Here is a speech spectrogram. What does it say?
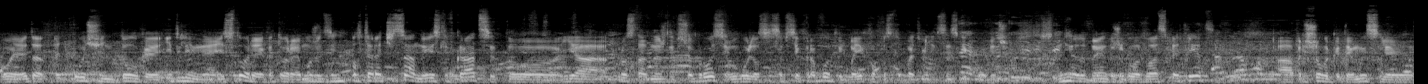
Ой, это очень долгая и длинная история, которая может занять полтора часа, но если вкратце, то я просто однажды все бросил, уволился со всех работ и поехал поступать в медицинский колледж. Мне на тот момент уже было 25 лет, а пришел к этой мысли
